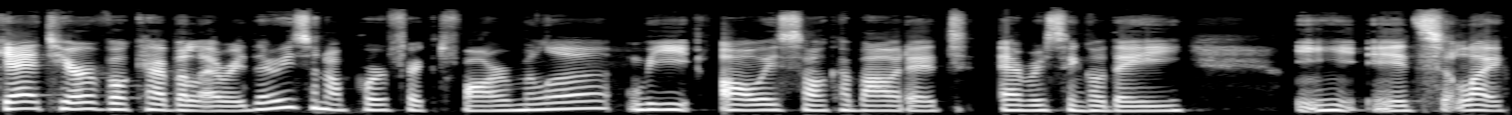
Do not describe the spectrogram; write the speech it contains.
get your vocabulary? There isn't a perfect formula. We always talk about it every single day. It's like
